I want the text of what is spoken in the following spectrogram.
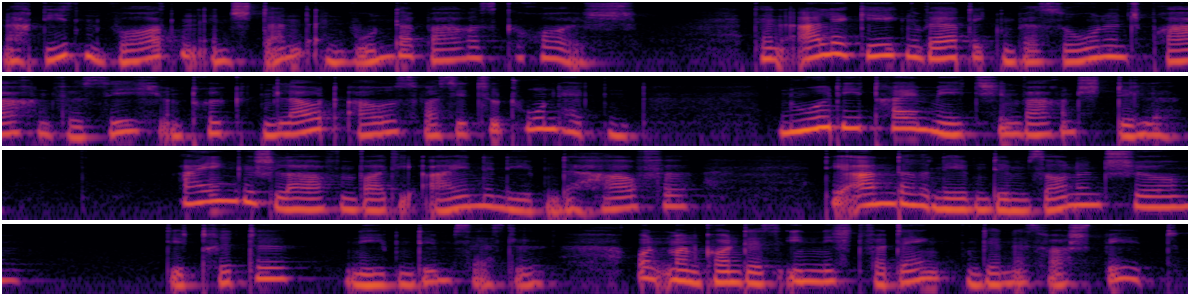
Nach diesen Worten entstand ein wunderbares Geräusch, denn alle gegenwärtigen Personen sprachen für sich und drückten laut aus, was sie zu tun hätten. Nur die drei Mädchen waren stille. Eingeschlafen war die eine neben der Harfe, die andere neben dem Sonnenschirm, die dritte neben dem Sessel, und man konnte es ihnen nicht verdenken, denn es war spät.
